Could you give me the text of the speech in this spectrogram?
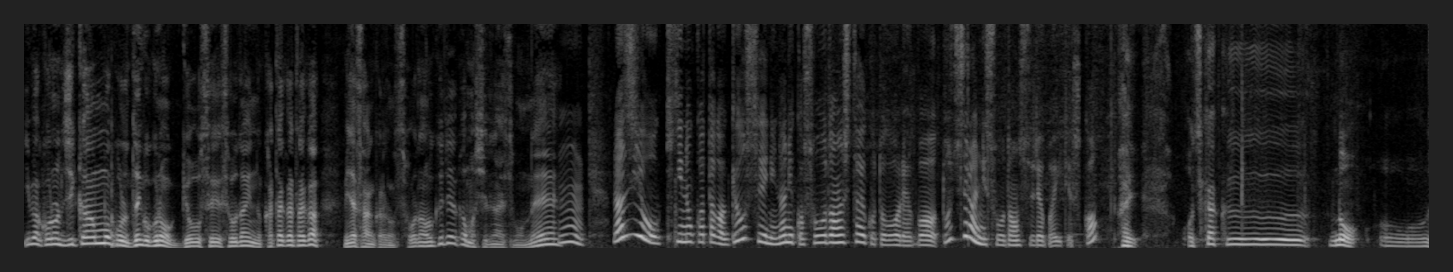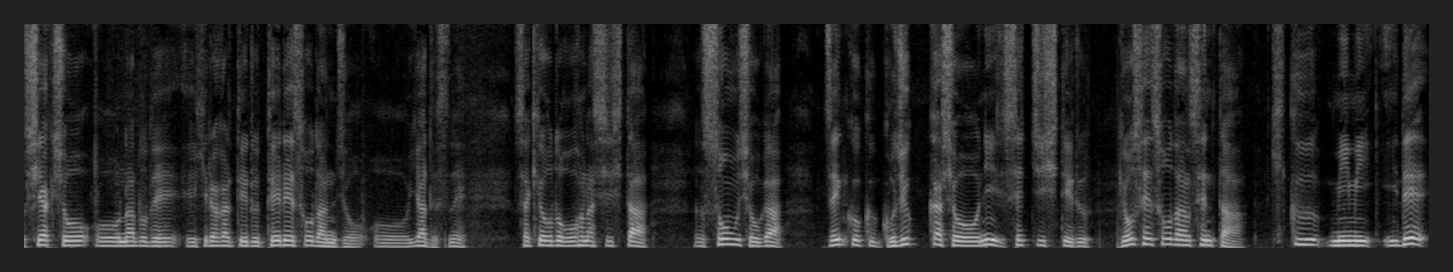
今この時間もこの全国の行政相談員の方々が皆さんからの相談を受けているかもしれないですもんね、うん、ラジオをお聞きの方が行政に何か相談したいことがあればどちらに相談すればいいですか？はい。お近くの市役所などで開かれている定例相談所やですね先ほどお話しした総務省が全国50カ所に設置している行政相談センター聞く耳で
